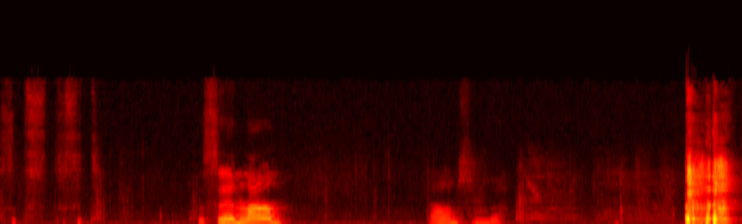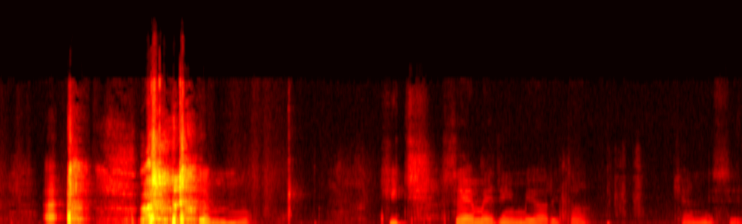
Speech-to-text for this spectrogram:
Isıt ısıt ısıt. Isın lan. Tamam ısındı. Hiç sevmediğim bir harita. Kendisi.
